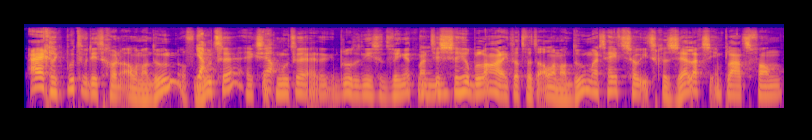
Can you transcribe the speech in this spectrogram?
Eigenlijk moeten we dit gewoon allemaal doen. Of Ja. moeten. Ik zeg Ja. moeten, ik bedoel het niet zo dwingend. Maar Mhm. het is heel belangrijk dat we het allemaal doen. Maar het heeft zoiets gezelligs in plaats van...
